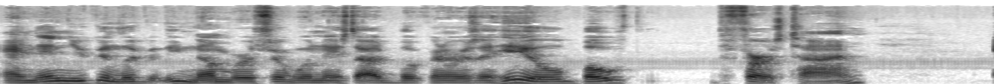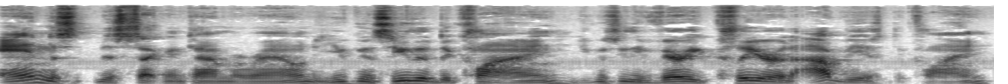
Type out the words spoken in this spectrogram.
and then you can look at the numbers for when they started booking her as a heel, both the first time and the, the second time around. You can see the decline. You can see the very clear and obvious decline,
